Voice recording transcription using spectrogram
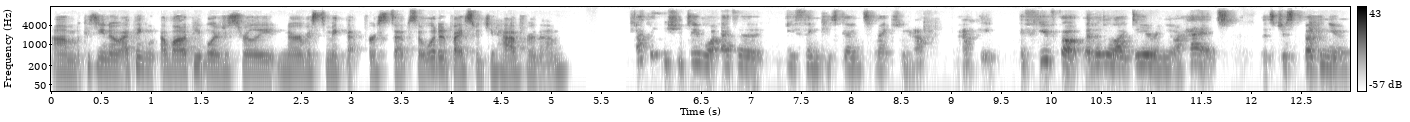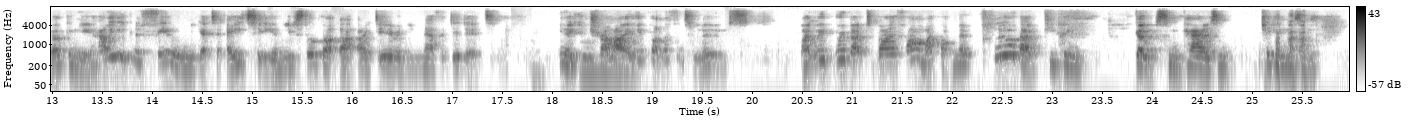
Um, because, you know, I think a lot of people are just really nervous to make that first step. So, what advice would you have for them? I think you should do whatever you think is going to make you happy if you've got a little idea in your head that's just bugging you and bugging you, how are you going to feel when you get to 80 and you've still got that idea and you never did it? You know, you can mm. try, you've got nothing to lose. Like we're about to buy a farm. I've got no clue about keeping goats and cows and chickens. And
